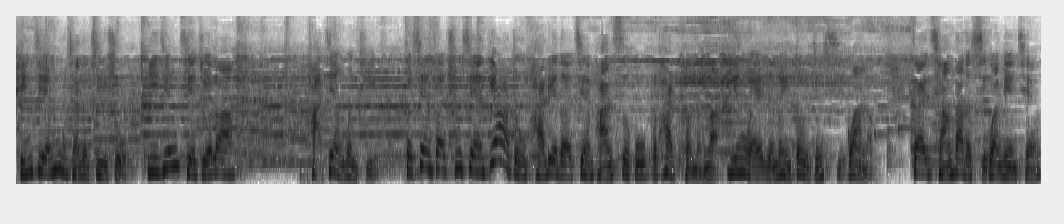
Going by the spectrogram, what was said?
凭借目前的技术，已经解决了卡键问题。可现在出现第二种排列的键盘似乎不太可能了，因为人们都已经习惯了。在强大的习惯面前，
